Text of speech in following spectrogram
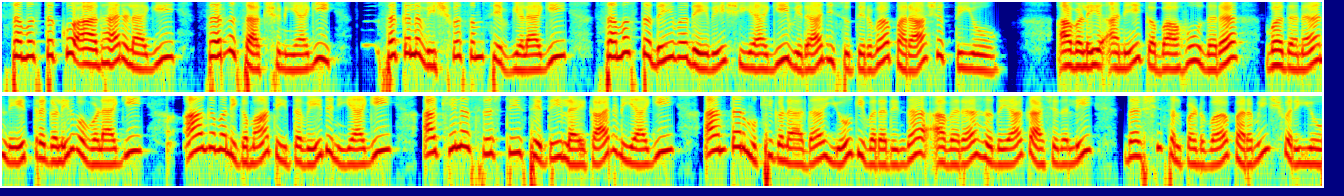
ಸಮಸ್ತಕ್ಕೂ ಆಧಾರಳಾಗಿ, ಸರ್ವಸಾಕ್ಷಿಣಿಯಾಗಿ ಸಕಲ ವಿಶ್ವಸಂಸೇವ್ಯಳಾಗಿ, ಸಮಸ್ತ ದೇವದೇವೇಶಿಯಾಗಿ ವಿರಾಜಿಸುತ್ತಿರುವ ಪರಾಶಕ್ತಿಯು. ಅವಳೇ ಅನೇಕ ಬಾಹುದರ ವದನ ನೇತ್ರಗಳಿರುವವಳಾಗಿ, ಆಗಮ ನಿಗಮಾತೀತ ವೇದಿನಿಯಾಗಿ, ಅಖಿಲ ಸೃಷ್ಟಿ ಸ್ಥಿತಿ ಲಯಕಾರಿಣಿಯಾಗಿ, ಅಂತರ್ಮುಖಿಗಳಾದ ಯೋಗಿವರರಿಂದ ಅವರ ಹೃದಯಾಕಾಶದಲ್ಲಿ ದರ್ಶಿಸಲ್ಪಡುವ ಪರಮೇಶ್ವರಿಯು.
